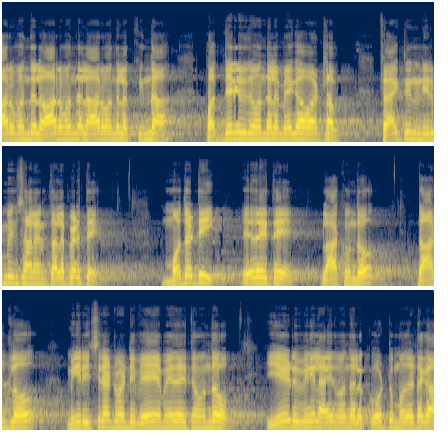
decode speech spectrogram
ఆరు వందలు ఆరు వందల ఆరు వందల కింద పద్దెనిమిది వందల మెగావాట్ల ఫ్యాక్టరీని నిర్మించాలని తలపెడితే మొదటి ఏదైతే బ్లాక్ ఉందో దాంట్లో మీరు ఇచ్చినటువంటి వ్యయం ఏదైతే ఉందో ఏడు వేల ఐదు వందల కోట్లు మొదటగా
